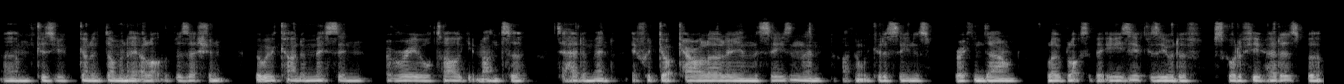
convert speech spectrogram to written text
because um, you're going to dominate a lot of the possession. But we're kind of missing a real target man to to head them in. If we'd got Carroll earlier in the season, then I think we could have seen us breaking down low blocks a bit easier because he would have scored a few headers. But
